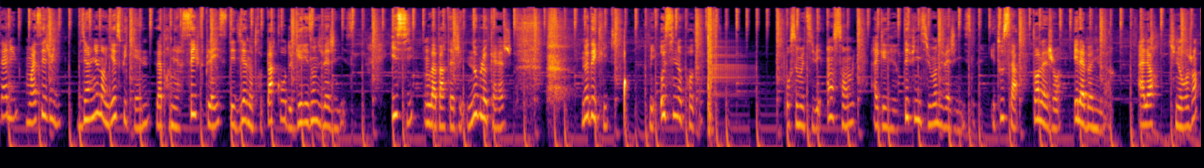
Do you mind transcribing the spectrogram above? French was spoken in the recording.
Salut, moi c'est Julie. Bienvenue dans Yes Weekend, la première safe place dédiée à notre parcours de guérison du vaginisme. Ici, on va partager nos blocages, nos déclics, mais aussi nos progrès. Pour se motiver ensemble à guérir définitivement du vaginisme. Et tout ça dans la joie et la bonne humeur. Alors, tu nous rejoins?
